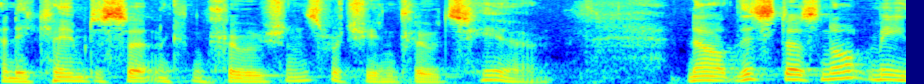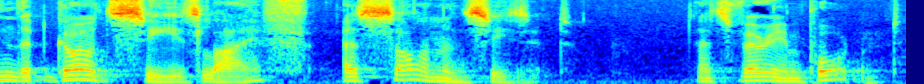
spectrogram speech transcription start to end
and he came to certain conclusions, which he includes here. Now, this does not mean that God sees life as Solomon sees it. That's very important.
